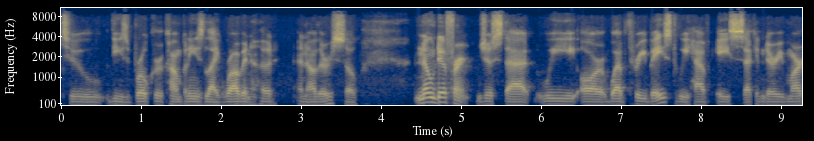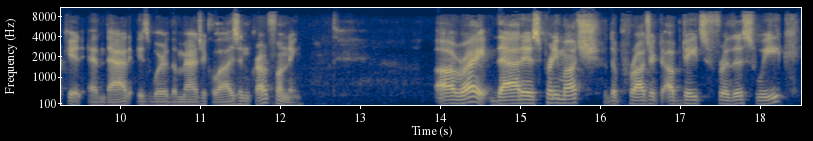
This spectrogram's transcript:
to these broker companies like robinhood and others so no different, just that we are Web3 based. We have a secondary market, and that is where the magic lies in crowdfunding. All right, that is pretty much the project updates for this week.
